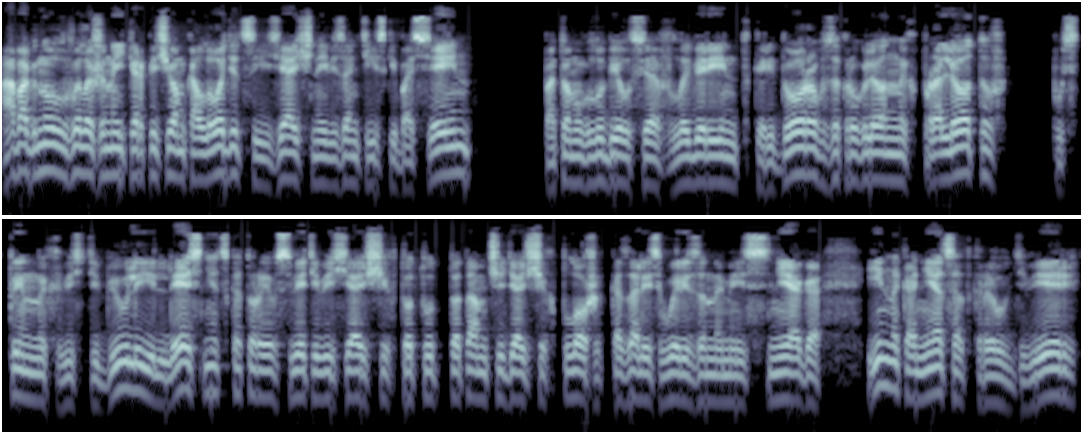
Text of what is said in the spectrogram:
обогнул выложенный кирпичом колодец и изящный византийский бассейн, потом углубился в лабиринт коридоров, закругленных пролетов, пустынных вестибюлей и лестниц, которые в свете висящих то тут, то там чадящих плошек казались вырезанными из снега, и, наконец, открыл дверь,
